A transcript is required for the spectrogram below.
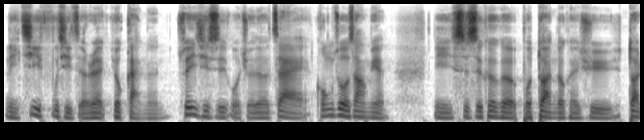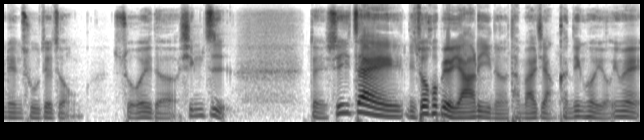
你既负起责任又感恩，所以其实我觉得在工作上面，你时时刻刻不断都可以去锻炼出这种所谓的心智。对，所以在你说会不会有压力呢？坦白讲，肯定会有，因为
